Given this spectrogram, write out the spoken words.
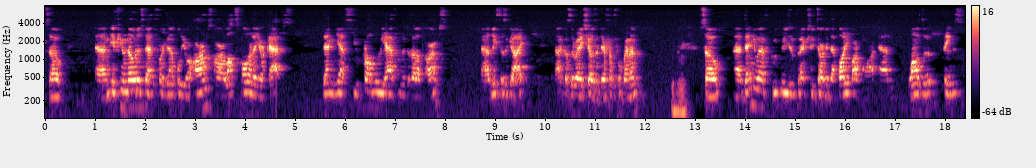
So um, if you notice that, for example, your arms are a lot smaller than your calves, then yes, you probably have underdeveloped arms, uh, at least as a guy, because the ratios are different for women. Mm-hmm. So uh, then you have good reason to actually target that body part more. And one of the things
